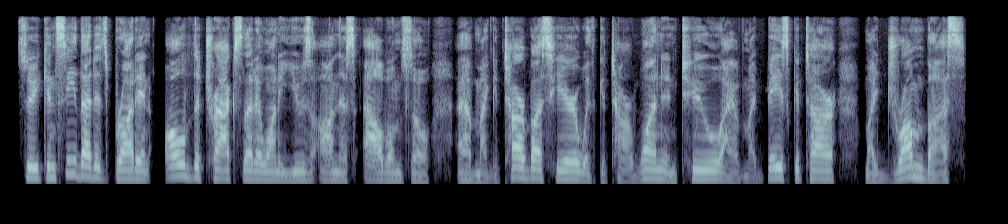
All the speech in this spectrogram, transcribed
So you can see that it's brought in all of the tracks that I want to use on this album. So I have my guitar bus here with guitar one and two. I have my bass guitar, my drum bus,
